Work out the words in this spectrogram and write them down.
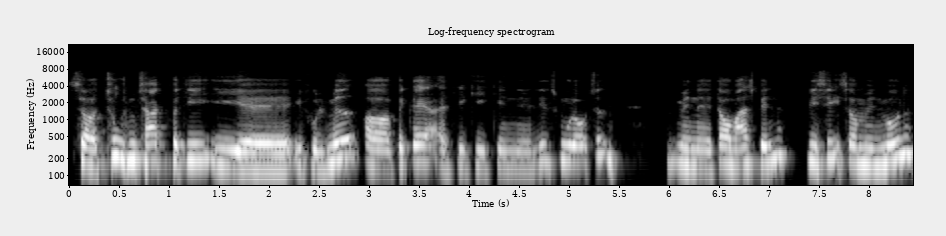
Så tusind tak, fordi I, øh, I fulgte med, og beklager, at vi gik en øh, lille smule over tiden men øh, der var meget spændende. Vi ses om en måned.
